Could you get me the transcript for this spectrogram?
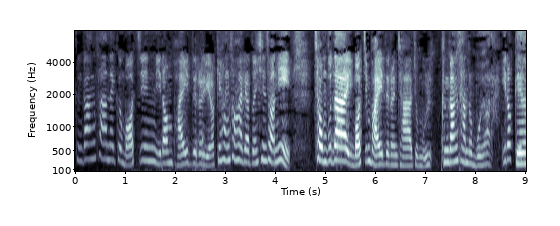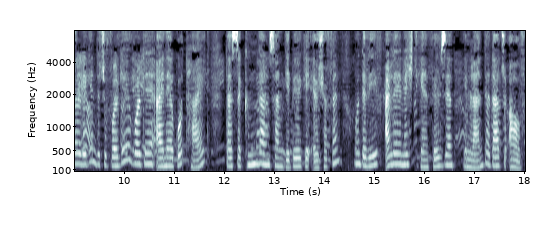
금강산의 그 멋진 이런 바위들을 이렇게 형성하려던 신선이 전부 다 이 멋진 바위들은 자 좀 금강산으로 모여라 이렇게 Der 했어요. Legende zufolge wollte eine Gottheit das Kumgangsan-Gebirge erschaffen und rief alle mächtigen Felsen im Land dazu auf,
